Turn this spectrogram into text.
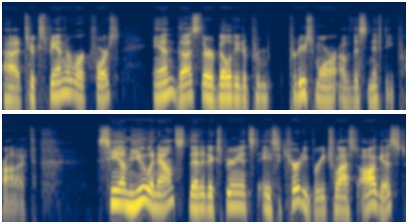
uh, to expand their workforce and thus their ability to pr- produce more of this nifty product. CMU announced that it experienced a security breach last August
